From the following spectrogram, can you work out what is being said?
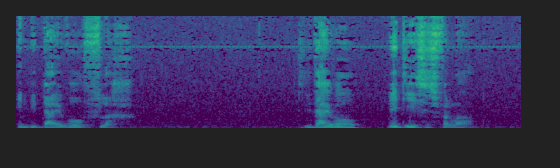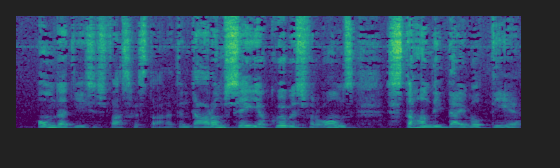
en die duiwel vlug. Die duiwel het Jesus verlaat omdat Jesus vasgestaan het. En daarom sê Jakobus vir ons, staan die duiwel teë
